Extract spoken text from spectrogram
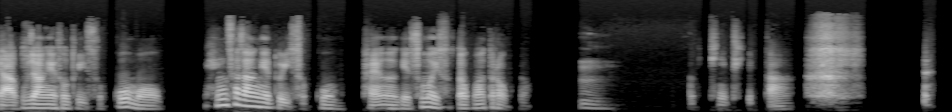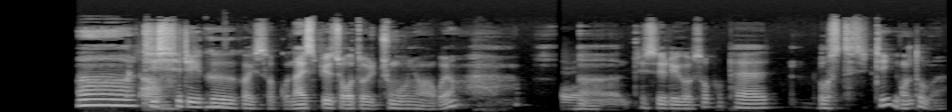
야구장에서도 있었고 뭐 행사장에도 있었고 다양하게 숨어 있었다고 하더라고요. 음. 마케팅이 튀겠다. 아, DC 리그가 있었고 나이스 뷰 저것도 중국 영화고요. 네. 어, DC 리그 슈퍼펫 로스트 시티 이건 또 뭐야?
